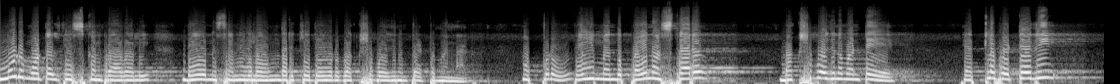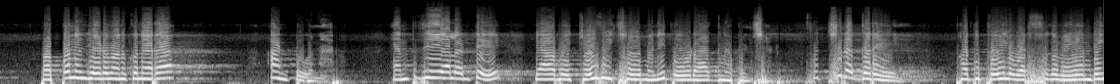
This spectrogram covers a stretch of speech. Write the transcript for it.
మూడు మూటలు తీసుకొని రావాలి. దేవుని సన్నిధిలో అందరికీ దేవుడు భక్ష భోజనం పెట్టమన్నాడు. అప్పుడు వెయ్యి మంది పైన వస్తారు. భక్ష భోజనం అంటే ఎట్లా పెట్టేది? పప్పనం చేయడం అనుకున్నారా? అంటూ ఉన్నారు. ఎంత చేయాలంటే యాభై కేజీలు చేయమని దేవుడు ఆజ్ఞాపించాడు. కుర్చీ దగ్గరే పది పొయ్యిలు వరుసగా వేయండి.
